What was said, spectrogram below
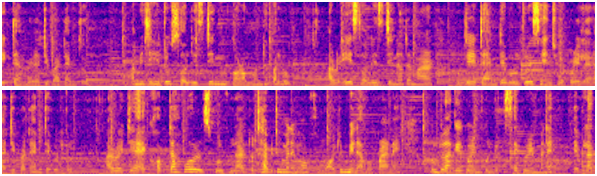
দিগদাৰ হয় ৰাতিপুৱাৰ টাইমটো আমি যিহেতু চল্লিছ দিন গৰম বন্ধ পালোঁ আৰু এই চল্লিছ দিনত আমাৰ গোটেই টাইম টেবুলটোৱে চেঞ্জ হৈ পৰিলে ৰাতিপুৱা টাইম টেবুলটো আৰু এতিয়া এসপ্তাহ হ'ল স্কুল খোলাৰ তথাপিতো মানে মই সময়টো মিলাব পৰা নাই। কোনটো আগে কৰিম কোনটো পিছে কৰিম মানে সেইবিলাক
